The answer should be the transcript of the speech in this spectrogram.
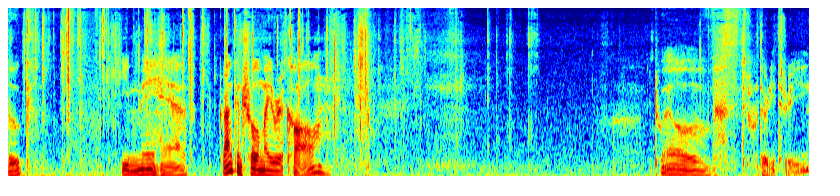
Luke. He may have. Ground control may recall. 12:33.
